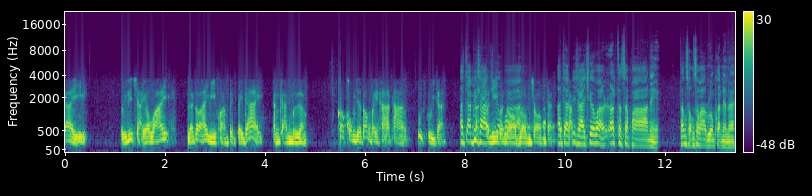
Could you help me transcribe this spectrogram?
ได้ วินิจฉัยเอาไว้ แล้วก็ให้มีความเป็นไปได้ทางการเมือง ก็คงจะต้องไปหาทางพูดคุยกัน อาจารย์พิชัยประนีเชื่อประนว่าอมรอมชอมกันอาจารย์คบพิชัยเชื่อว่ารัฐสภาเนี่ยทั้งสองสภารวมกันเนี่ยนะ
